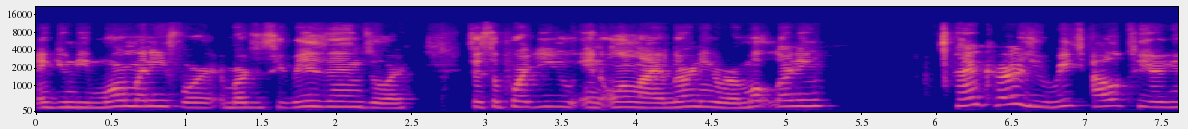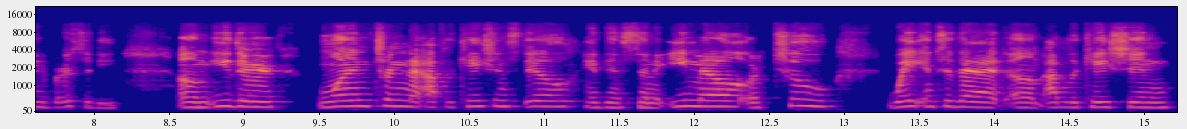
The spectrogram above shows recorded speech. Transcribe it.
and you need more money for emergency reasons or to support you in online learning or remote learning, I encourage you reach out to your university. Um, either one, turn in the application still and then send an email, or two, wait until that um, application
